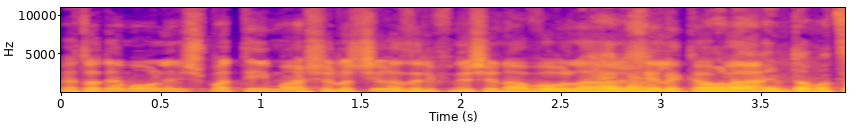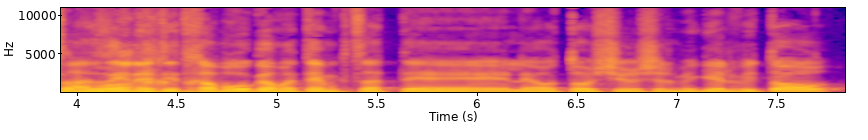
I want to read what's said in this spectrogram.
ואתה יודע מה אולי נשמע טעימה של השיר הזה לפני שנעבור לחלק הבא. בוא נרים את המצב רוח. אז הנה, תתחברו גם אתם קצת אה, לאותו שיר של מיגל ויטור.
